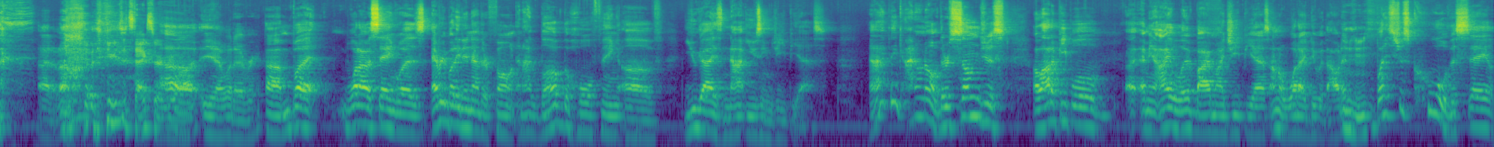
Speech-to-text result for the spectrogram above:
I don't know. you can just text her. Uh, yeah, whatever. Um, but what I was saying was everybody didn't have their phone, and I love the whole thing of you guys not using GPS. And I think I don't know. There's some just a lot of people. I mean, I live by my GPS. I don't know what I do without it, mm-hmm. but it's just cool to say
